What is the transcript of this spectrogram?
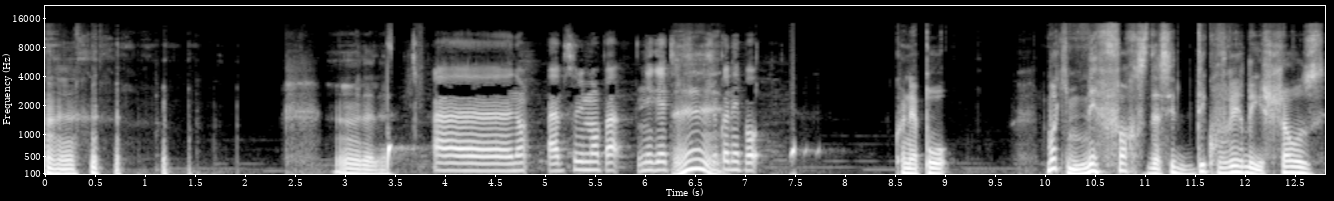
oh là là. Euh, non, absolument pas. Négatif, Hein? je connais pas. connais pas. Moi qui m'efforce d'essayer de découvrir des choses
